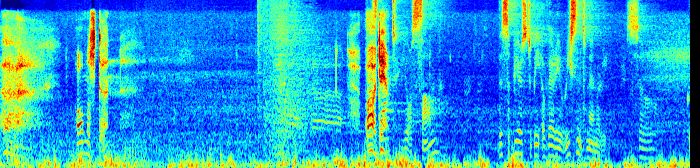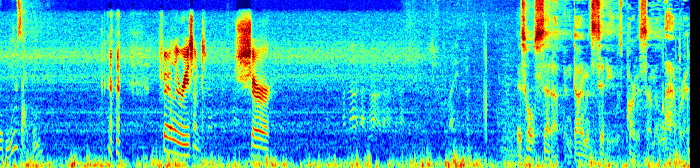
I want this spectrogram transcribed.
Almost done. Oh, Is damn. your son? This appears to be a very recent memory. So, good news, I think. Fairly recent. Sure. This whole setup in Diamond City was part of some elaborate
